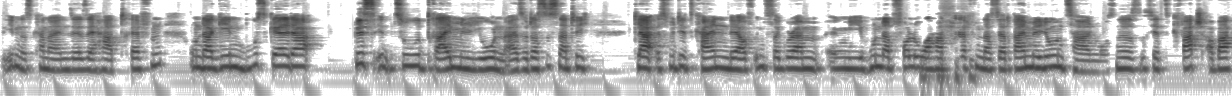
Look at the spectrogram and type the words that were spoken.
eben, das kann einen sehr, sehr hart treffen. Und da gehen Bußgelder bis in, zu drei Millionen. Also das ist natürlich klar, es wird jetzt keinen, der auf Instagram irgendwie 100 Follower hat, treffen, dass er drei Millionen zahlen muss. Ne? Das ist jetzt Quatsch, aber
